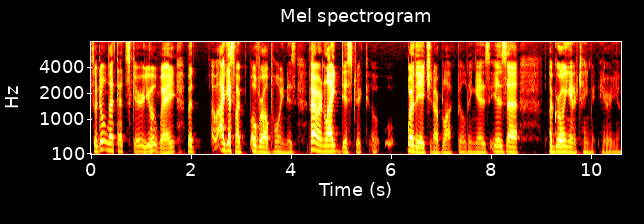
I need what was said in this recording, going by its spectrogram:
So don't let that scare you away. But uh, I guess my overall point is Power and Light District, uh, where the H and R Block building is, is a a growing entertainment area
